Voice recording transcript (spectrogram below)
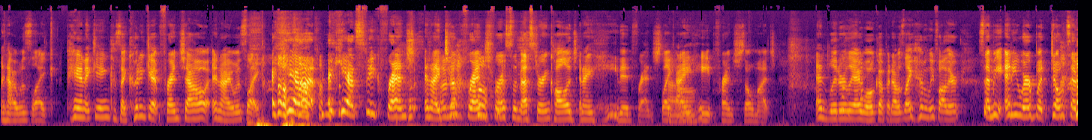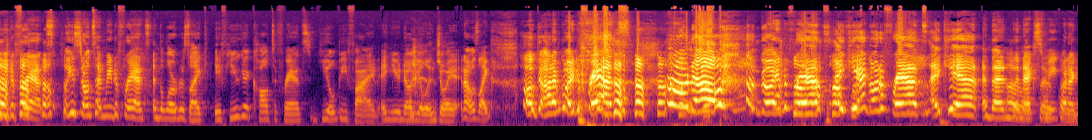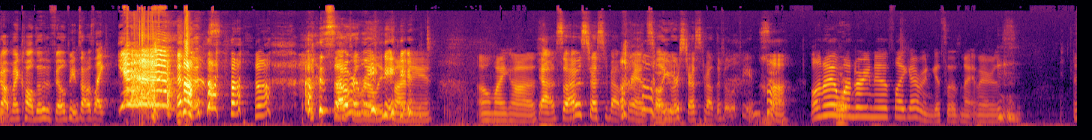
and I was like panicking because I couldn't get French out, and I was like, I can't, I can't speak French, and I Oh, took. French for a semester in college, and I hated French, like I Oh. hate French so much, and literally I woke up and I was like, Heavenly Father, send me anywhere, but don't send me to France, please don't send me to France, and the Lord was like, if you get called to France, you'll be fine, and you know you'll enjoy it, and I was like, oh God, I'm going to France, oh no, I'm going to France. I can't go to France. I can't. And then Oh, the next so week when I got my call to the Philippines, I was like, yeah! I was so That's relieved. really funny. Oh my gosh. Yeah, so I was stressed about France while you were stressed about the Philippines. Huh. Well, and I'm Or- wondering if like everyone gets those nightmares.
